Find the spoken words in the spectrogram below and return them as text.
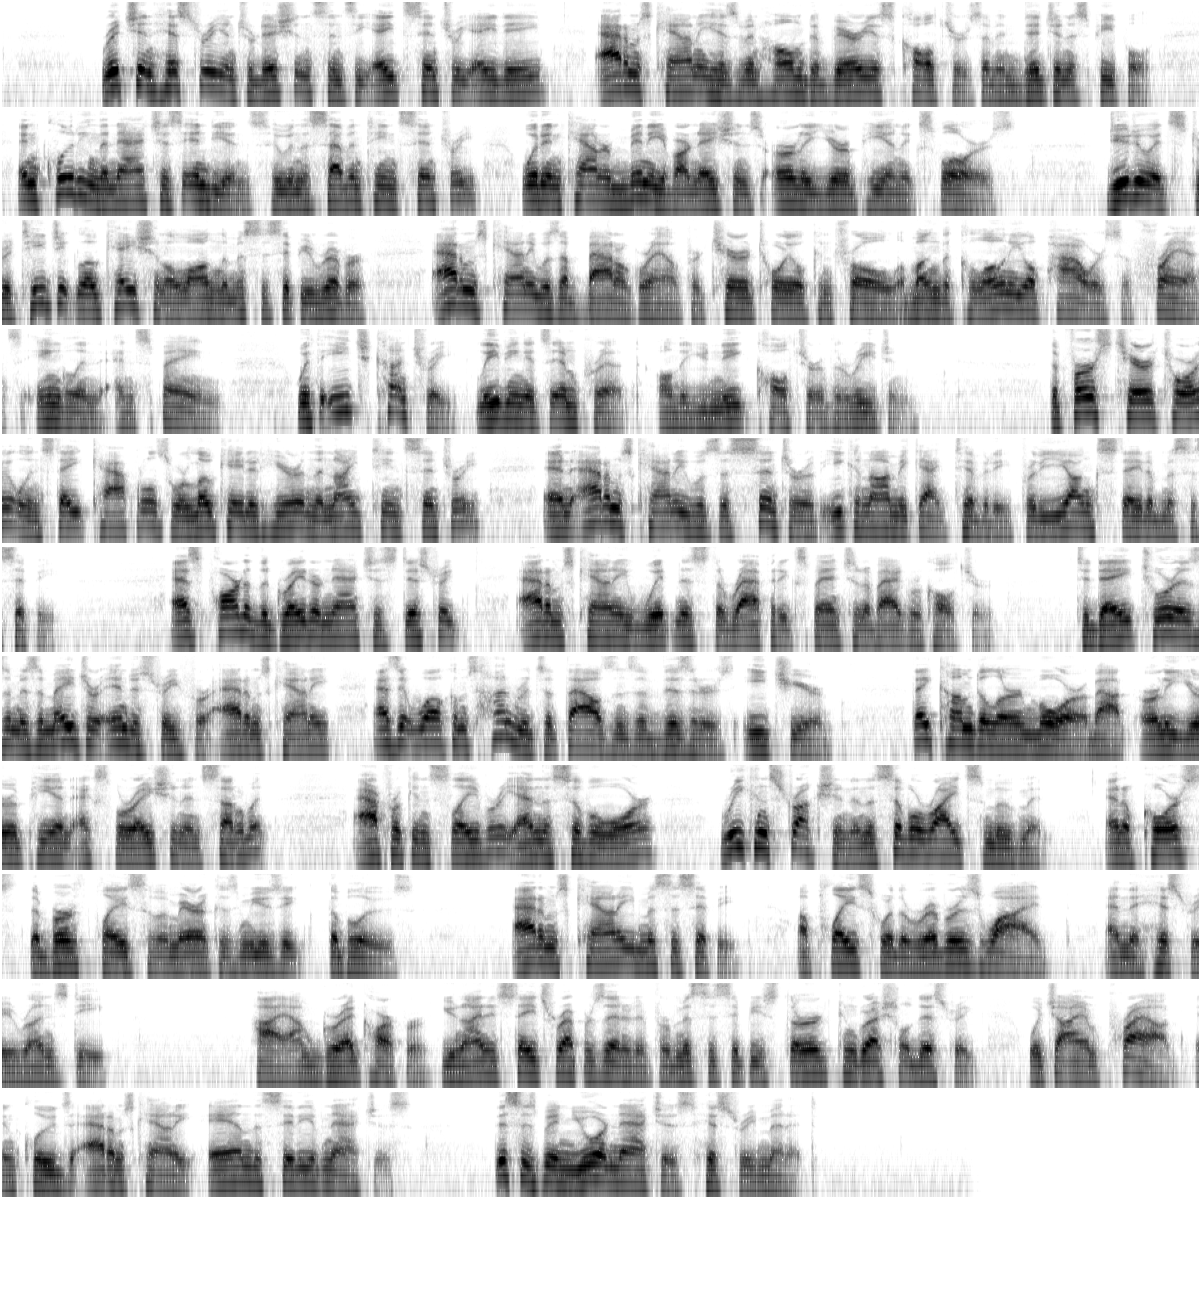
Rich in history and tradition since the 8th century AD, Adams County has been home to various cultures of indigenous people, including the Natchez Indians, who in the 17th century would encounter many of our nation's early European explorers. Due to its strategic location along the Mississippi River, Adams County was a battleground for territorial control among the colonial powers of France, England, and Spain, with each country leaving its imprint on the unique culture of the region. The first territorial and state capitals were located here in the 19th century, and Adams County was the center of economic activity for the young state of Mississippi. As part of the Greater Natchez District, Adams County witnessed the rapid expansion of agriculture. Today, tourism is a major industry for Adams County as it welcomes hundreds of thousands of visitors each year. They come to learn more about early European exploration and settlement, African slavery and the Civil War, Reconstruction and the Civil Rights Movement, and of course, the birthplace of America's music, the blues. Adams County, Mississippi, a place where the river is wide and the history runs deep. Hi, I'm Gregg Harper, United States Representative for Mississippi's 3rd Congressional District, which I am proud includes Adams County and the city of Natchez. This has been your Natchez History Minute.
